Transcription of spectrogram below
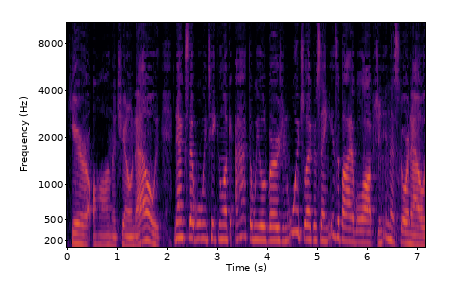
here on the channel. Now, next up, we'll be taking a look at the wheeled version, which, like I was saying, is a viable option in the store now.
